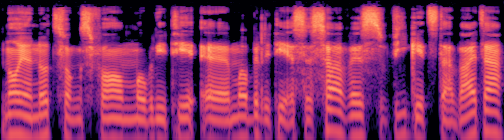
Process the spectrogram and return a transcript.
neue Nutzungsform Mobility, äh, Mobility as a Service. Wie geht's da weiter?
